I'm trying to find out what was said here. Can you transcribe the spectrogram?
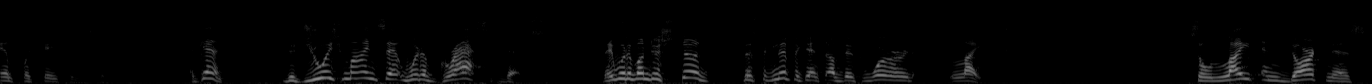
implications to this. Again, the Jewish mindset would have grasped this. They would have understood the significance of this word light. So, light and darkness,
